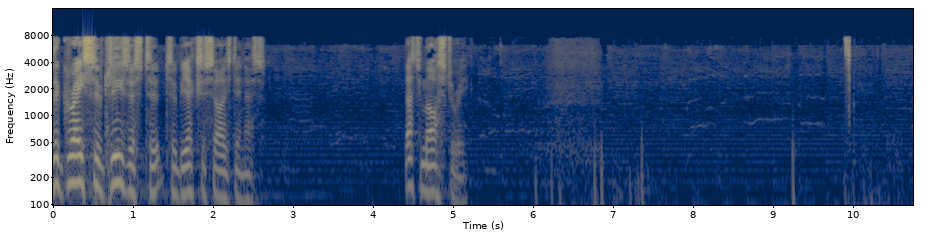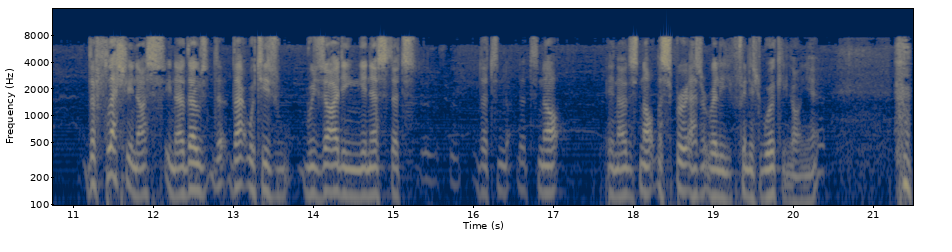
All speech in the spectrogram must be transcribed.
the grace of Jesus to, to be exercised in us. That's mastery. the flesh in us, you know, those that which is residing in us, that's that's that's not, you know, that's not the spirit hasn't really finished working on yet.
